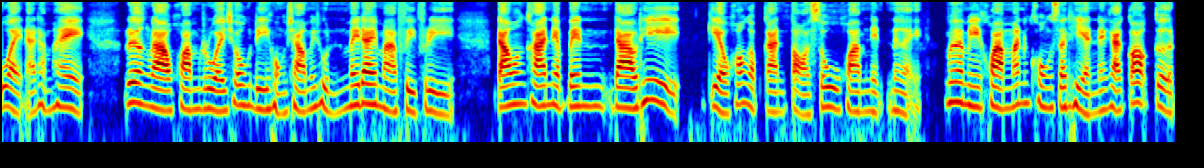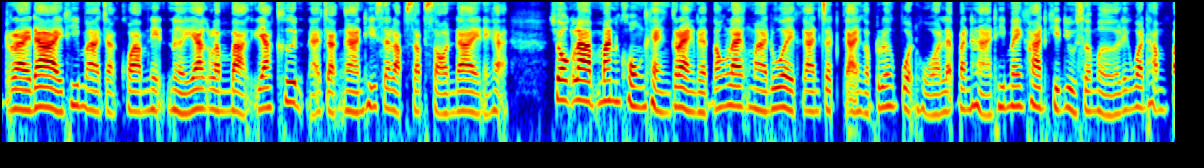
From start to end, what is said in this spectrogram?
ด้วยนะทำให้เรื่องราวความรวยโชคดีของชาวมิถุนไม่ได้มาฟรีๆดาวอังคารเนี่ยเป็นดาวที่เกี่ยวข้องกับการต่อสู้ความเหน็ดเหนื่อย เมื่อมีความมั่นคงเสถียรนะคะ ก็เกิดรายได้ที่มาจากความเหน็ดเหนื่อยยากลำบากยากขึ้นนะจากงานที่สลับซับซ้อนได้นะคะ โชคลาภมั่นคงแข็งแกร่งแต่ต้องแลกมาด้วยการจัดการกับเรื่องปวดหัว และปัญหาที่ไม่คาดคิดอยู่เสมอ เรียกว่าทำไป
